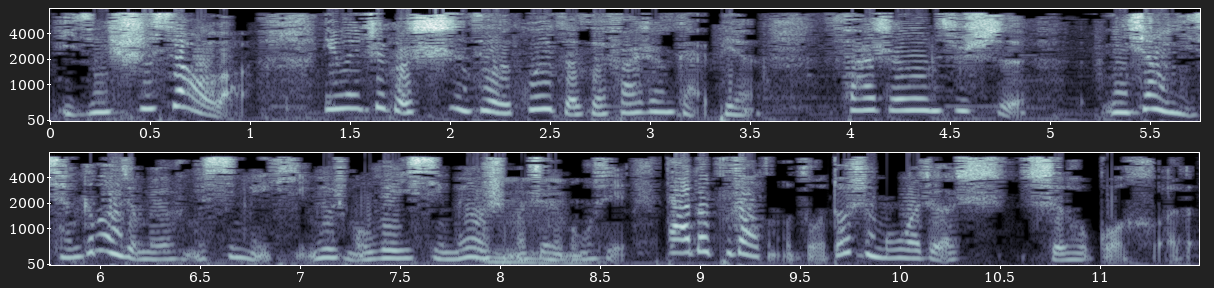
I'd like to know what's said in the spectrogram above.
已经失效了，因为这个世界的规则在发生改变，发生就是。你像以前根本就没有什么新媒体，没有什么微信，没有什么这种东西，大家都不知道怎么做，都是摸着石石头过河的。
